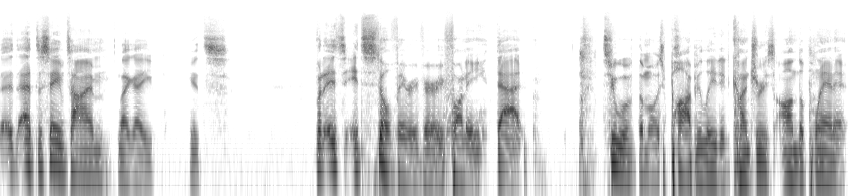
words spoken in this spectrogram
at- at the same time like I it's but it's it's still very very funny that two of the most populated countries on the planet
